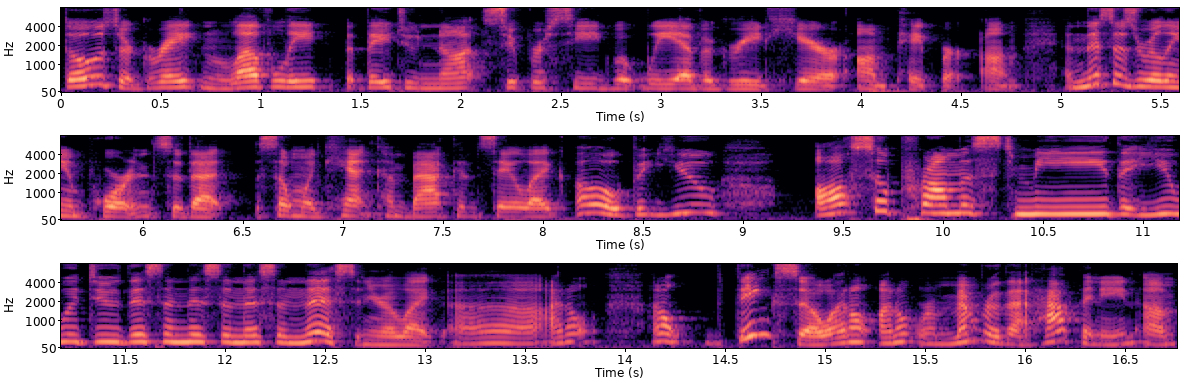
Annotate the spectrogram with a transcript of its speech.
those are great and lovely, but they do not supersede what we have agreed here on paper. Um, and this is really important so that someone can't come back and say like, "Oh, but you also promised me that you would do this and this and this and this. And you're like uh, i don't i don't think so. I don't i don't remember that happening. Um,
